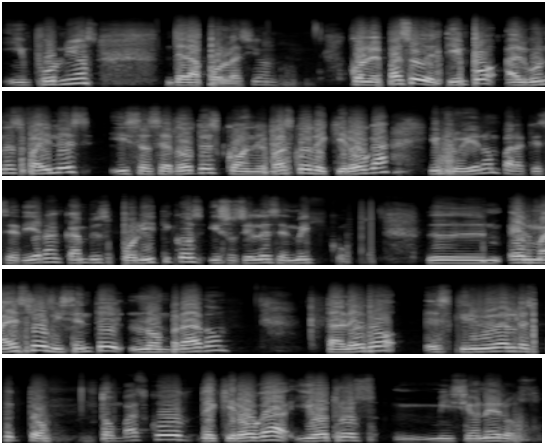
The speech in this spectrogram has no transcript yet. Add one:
infurnios de la población. Con el paso del tiempo, algunos frailes y sacerdotes con el Vasco de Quiroga influyeron para que se dieran cambios políticos y sociales en México. El, maestro Vicente Lombrado Taledo escribió al respecto. Don Vasco de Quiroga y otros misioneros,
